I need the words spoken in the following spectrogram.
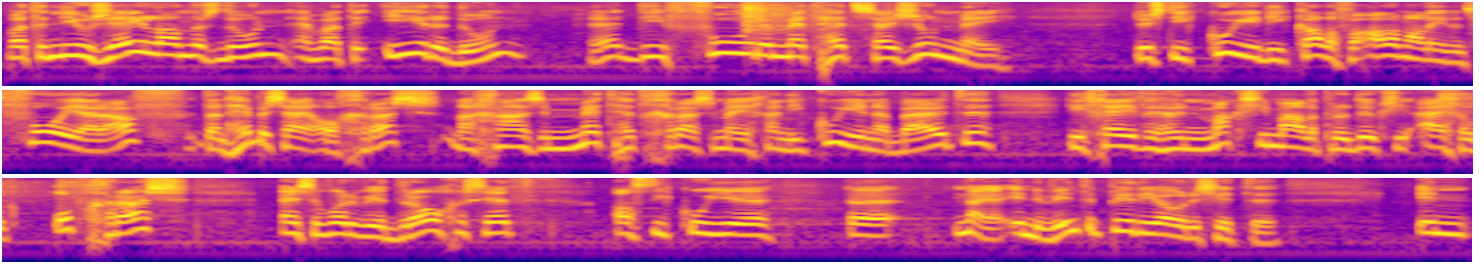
wat de Nieuw-Zeelanders doen en wat de Ieren doen, die voeren met het seizoen mee. Dus die koeien die kalven allemaal in het voorjaar af. Dan hebben zij al gras. Dan gaan ze met het gras mee, gaan die koeien naar buiten. Die geven hun maximale productie eigenlijk op gras. En ze worden weer drooggezet als die koeien uh, nou ja, in de winterperiode zitten. In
